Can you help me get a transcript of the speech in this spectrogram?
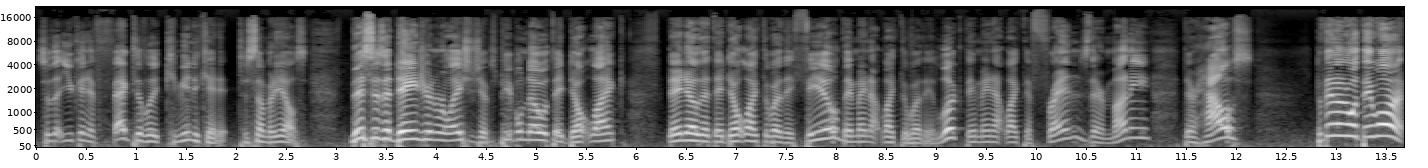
so that you can effectively communicate it to somebody else. This is a danger in relationships. People know what they don't like. They know that they don't like the way they feel. They may not like the way they look. They may not like their friends, their money, their house, but they don't know what they want.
